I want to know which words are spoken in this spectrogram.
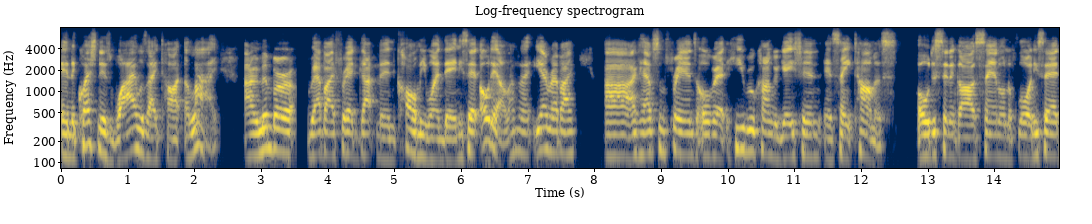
and the question is, why was I taught a lie? I remember Rabbi Fred Guttman called me one day and he said, Odell, I'm like, yeah, Rabbi, uh, I have some friends over at Hebrew Congregation in St. Thomas, oldest synagogue, sand on the floor. And he said,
